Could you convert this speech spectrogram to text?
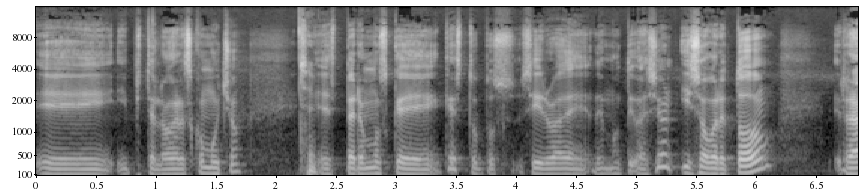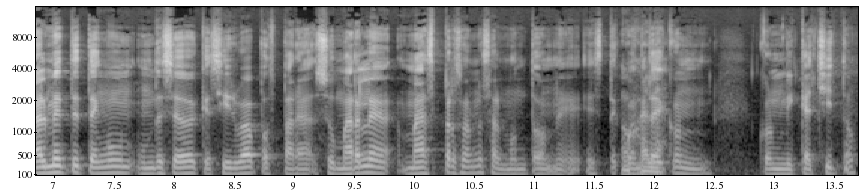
Eh, y pues, te lo agradezco mucho. Esperemos que, que, esto pues, sirva de, de motivación. Y sobre todo realmente tengo un, deseo de que sirva pues para sumarle más personas al montón. ¿eh? Este, conté con, con mi cachito.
